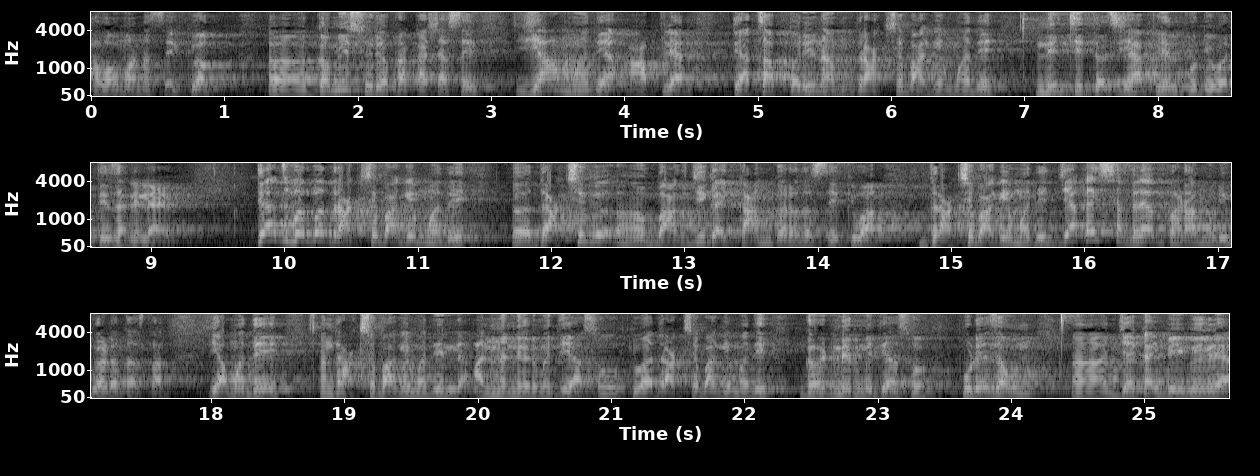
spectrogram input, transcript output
हवामान असेल किंवा कमी सूर्यप्रकाश असेल यामध्ये आपल्या त्याचा परिणाम द्राक्षबागेमध्ये निश्चितच ह्या फेलफुटीवरती झालेल्या आहेत त्याचबरोबर द्राक्षबागेमध्ये द्राक्ष बाग जी काही काम करत असते किंवा द्राक्ष बागेमध्ये ज्या काही सगळ्या घडामोडी घडत असतात यामध्ये द्राक्ष बागेमधील अन्न निर्मिती असो किंवा द्राक्ष बागेमध्ये घड निर्मिती असो पुढे जाऊन जे काही वेगवेगळ्या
